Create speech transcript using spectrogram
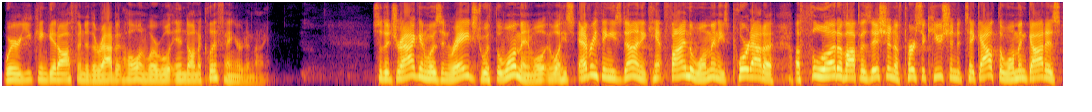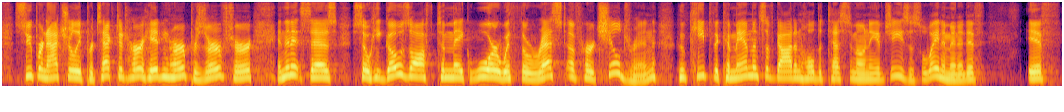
where you can get off into the rabbit hole and where we'll end on a cliffhanger tonight. So the dragon was enraged with the woman. Well, well he's, everything he's done, he can't find the woman. He's poured out a, a flood of opposition, of persecution to take out the woman. God has supernaturally protected her, hidden her, preserved her. And then it says, So he goes off to make war with the rest of her children who keep the commandments of God and hold the testimony of Jesus. Well, wait a minute. If, if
